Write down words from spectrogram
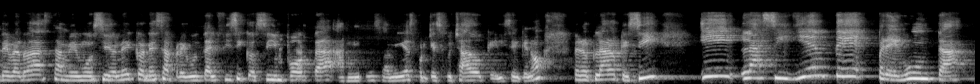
De verdad, hasta me emocioné con esa pregunta. El físico sí importa, a mis amigas, porque he escuchado que dicen que no, pero claro que sí. Y la siguiente pregunta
